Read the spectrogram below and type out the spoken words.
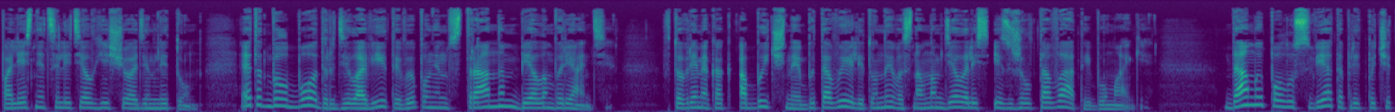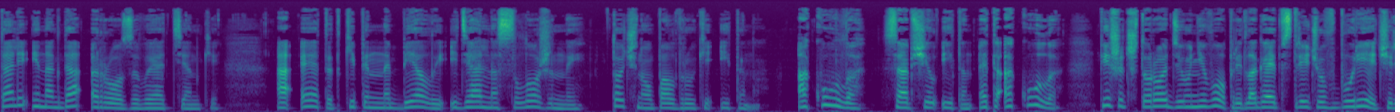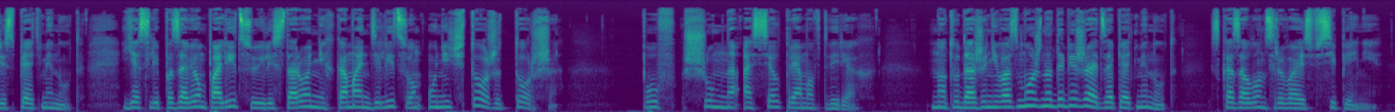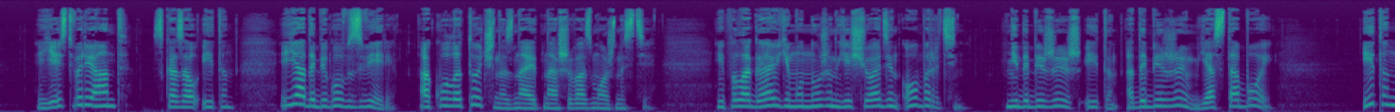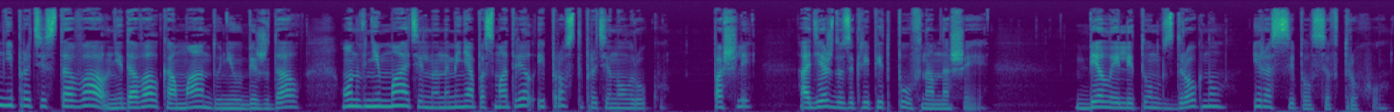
По лестнице летел еще один летун. Этот был бодр, деловит и выполнен в странном белом варианте. В то время как обычные бытовые летуны в основном делались из желтоватой бумаги. Дамы полусвета предпочитали иногда розовые оттенки — а этот, кипенно-белый, идеально сложенный, точно упал в руки Итану. «Акула!» — сообщил Итан. «Это акула!» Пишет, что Родди у него предлагает встречу в буре через пять минут. Если позовем полицию или сторонних команде лиц, он уничтожит Торша. Пуф шумно осел прямо в дверях. «Но туда же невозможно добежать за пять минут», — сказал он, срываясь в сипение. «Есть вариант», — сказал Итан. «Я добегу в звери. Акула точно знает наши возможности. И, полагаю, ему нужен еще один оборотень. Не добежишь, Итан, а добежим, я с тобой». Итан не протестовал, не давал команду, не убеждал. Он внимательно на меня посмотрел и просто протянул руку. «Пошли. Одежду закрепит пуф нам на шее». Белый летун вздрогнул и рассыпался в труху.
